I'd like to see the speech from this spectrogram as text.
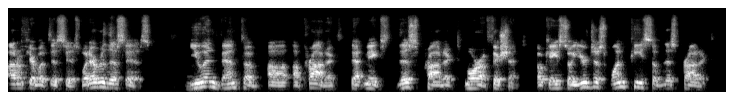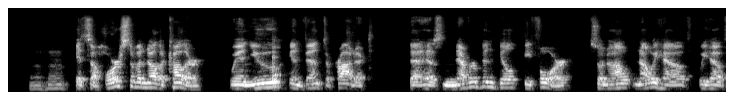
I don't care what this is, whatever this is, you invent a, a, a, product that makes this product more efficient. Okay, so you're just one piece of this product. Mm-hmm. It's a horse of another color when you invent a product that has never been built before. So now, now we have we have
